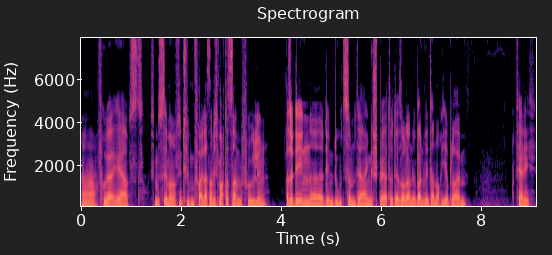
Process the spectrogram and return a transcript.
Ah, früher Herbst. Ich müsste immer noch den Typen freilassen, aber ich mache das dann im Frühling. Also den, äh, den Duzem, der Eingesperrte, der soll dann über den Winter noch hier bleiben. Fertig.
